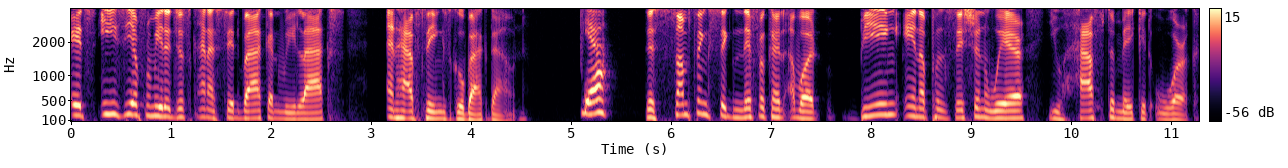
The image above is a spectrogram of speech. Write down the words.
it's easier for me to just kind of sit back and relax and have things go back down. Yeah. There's something significant about being in a position where you have to make it work.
